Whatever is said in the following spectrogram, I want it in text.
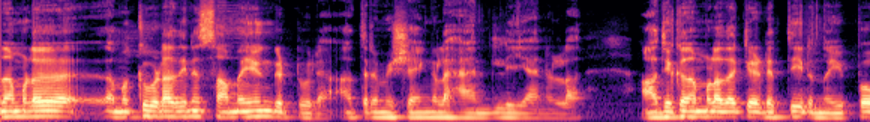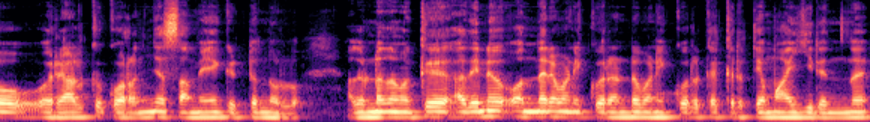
നമ്മൾ നമുക്കിവിടെ അതിന് സമയം കിട്ടൂല അത്തരം വിഷയങ്ങൾ ഹാൻഡിൽ ചെയ്യാനുള്ള. ആദ്യമൊക്കെ നമ്മളതൊക്കെ എടുത്തിരുന്നു. ഇപ്പോൾ ഒരാൾക്ക് കുറഞ്ഞ സമയം കിട്ടുന്നുള്ളൂ. അതുകൊണ്ട് നമുക്ക് അതിന് ഒന്നര മണിക്കൂർ രണ്ട് മണിക്കൂറൊക്കെ കൃത്യമായി ഇരുന്ന്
